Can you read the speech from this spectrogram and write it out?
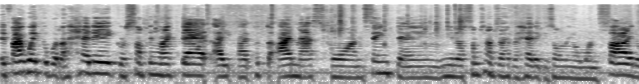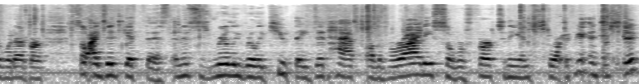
if I wake up with a headache or something like that, I, I put the eye mask on. Same thing. You know, sometimes I have a headache. It's only on one side or whatever. So I did get this. And this is really, really cute. They did have other varieties. So refer to the in-store if you're interested.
